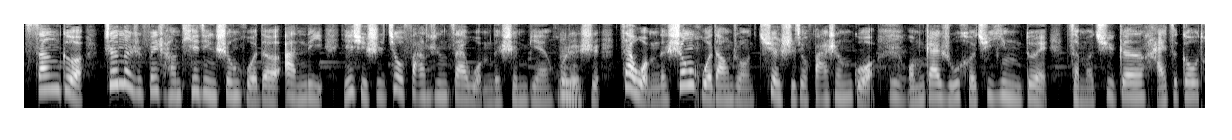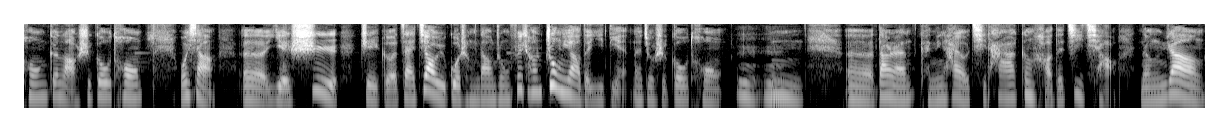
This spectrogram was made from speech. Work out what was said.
三个真的是非常贴近生活的案例，也许是就发生在我们的身边，或者是在我们的生活当中确实就发生过。嗯我们该如何去应对？怎么去跟孩子沟通？跟老师沟通？我想，呃，也是这个在教育过程当中非常重要的一点，那就是沟通。嗯嗯嗯，呃，当然肯定还有其他更好的技巧，能让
